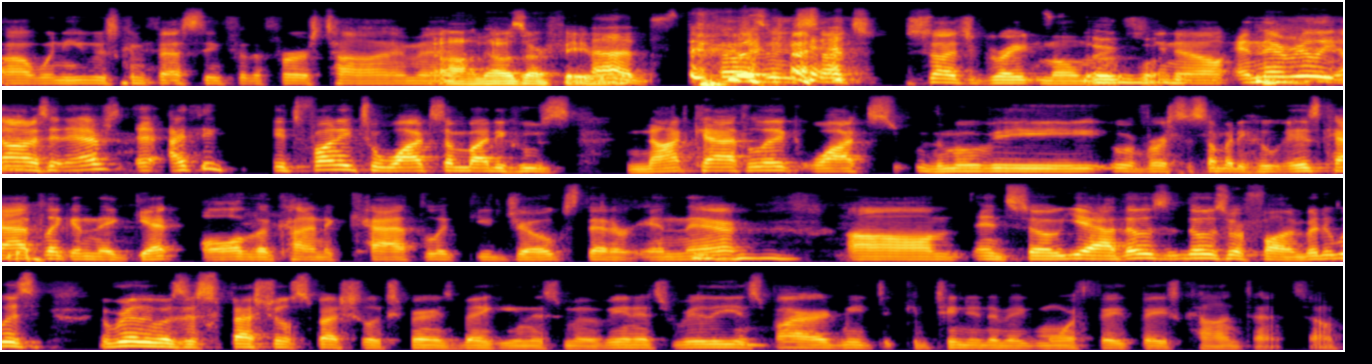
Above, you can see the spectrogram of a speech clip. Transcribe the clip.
uh, when he was confessing for the first time. And oh, that was our favorite. that was such such great moments. So you know, and they're really honest. And I think it's funny to watch somebody who's not Catholic watch the movie versus somebody who is Catholic and they get all the kind of Catholic jokes that are in there. Mm-hmm. Um, and so yeah, those those were fun, but it was it really was a special, special experience making this movie. And it's really inspired me to continue to make more faith-based content. So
